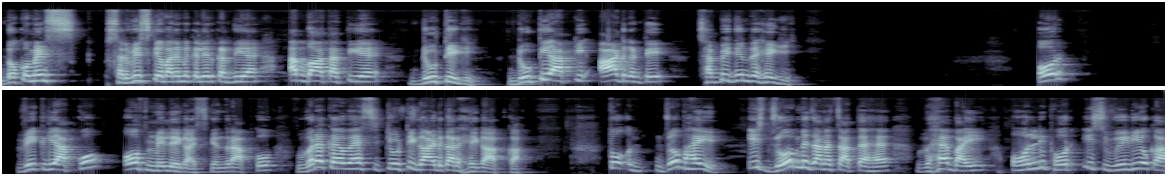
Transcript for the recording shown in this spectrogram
डॉक्यूमेंट्स सर्विस के बारे में क्लियर कर दिया है। अब बात आती है ड्यूटी की। ड्यूटी आपकी आठ घंटे छब्बीस दिन रहेगी। और वीकली आपको ऑफ़ मिलेगा इसके अंदर आपको, वर्क है वह सिक्योरिटी गार्ड का रहेगा आपका। तो जो भाई इस जॉब में जाना चाहता है, वह भाई ओनली फॉर इस वीडियो का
